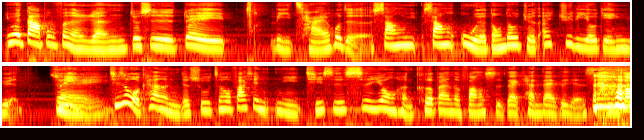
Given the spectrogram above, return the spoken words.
因为大部分的人就是对理财或者商商务的东西都觉得哎距离有点远。所以，其实我看了你的书之后，发现你其实是用很科班的方式在看待这件事情，包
